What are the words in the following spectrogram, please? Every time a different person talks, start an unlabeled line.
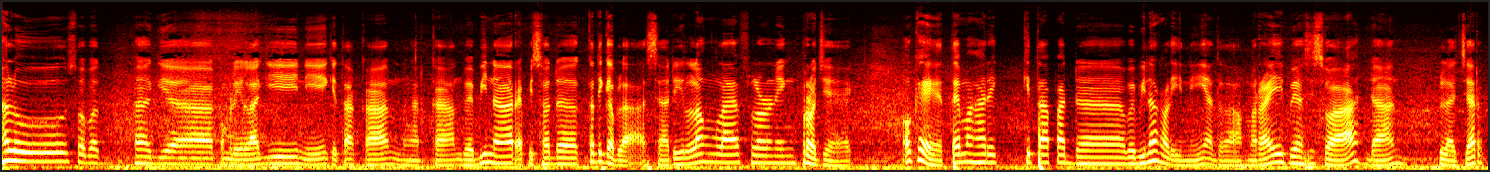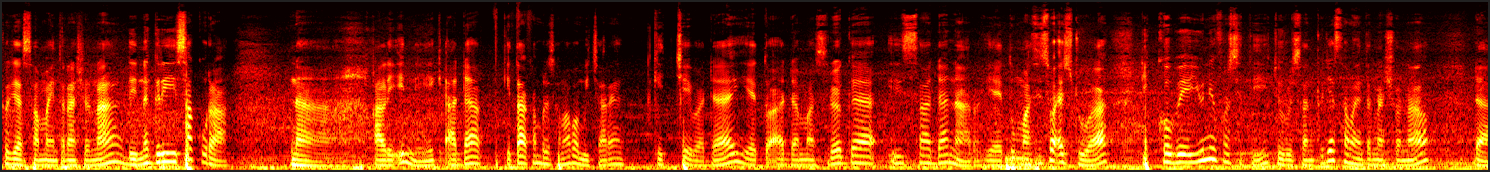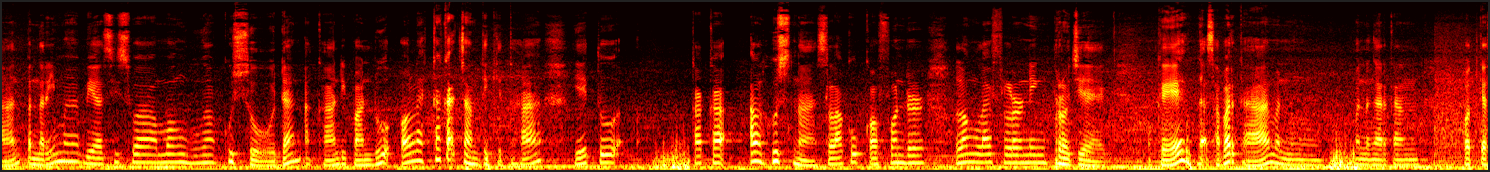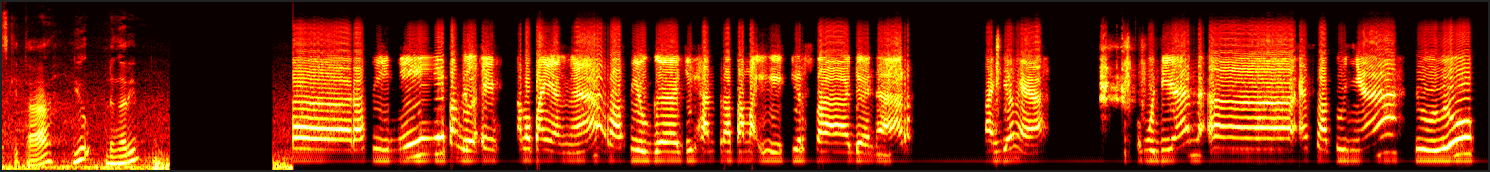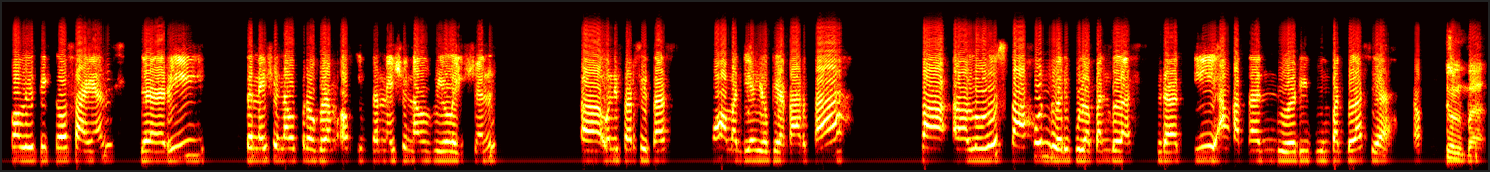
Halo sobat bahagia, kembali lagi nih kita akan mendengarkan webinar episode ke-13 dari Long Life Learning Project. Oke, tema hari kita pada webinar kali ini adalah meraih beasiswa dan belajar kerjasama internasional di negeri Sakura. Nah, kali ini ada kita akan bersama pembicara yang kece badai yaitu ada Mas Ryoga Isadanar yaitu mahasiswa S2 di Kobe University jurusan kerjasama internasional dan penerima beasiswa Mongbunga Kuso dan akan dipandu oleh kakak cantik kita yaitu kakak Al Husna selaku co-founder Long Life Learning Project. Oke, nggak sabar kan mendengarkan podcast kita? Yuk dengerin.
Raffi ini panggil eh nama panjangnya Raffi Yoga Jihan Pratama Irsa Danar. Panjang ya. Kemudian uh, S1-nya dulu Political Science dari International Program of International Relations uh, Universitas Muhammadiyah Yogyakarta. Ta, uh, lulus tahun 2018 berarti angkatan 2014 ya
Betul Mbak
